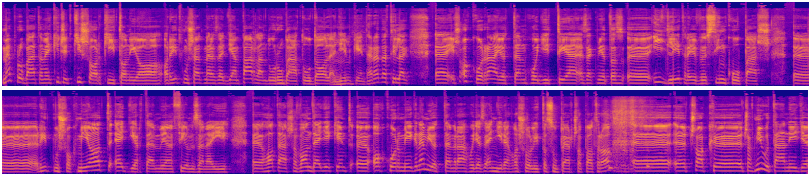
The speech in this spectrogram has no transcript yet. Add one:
megpróbáltam egy kicsit kisarkítani a, a ritmusát, mert ez egy ilyen párlándó rubátó dal uh-huh. egyébként eredetileg, és akkor rájöttem, hogy itt ilyen, ezek miatt az így létrejövő szinkópás ritmusok miatt egyértelműen filmzenei hatása van, de egyébként akkor még nem jöttem rá, hogy ez ennyire hasonlít a szupercsapatra, csak, csak miután így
